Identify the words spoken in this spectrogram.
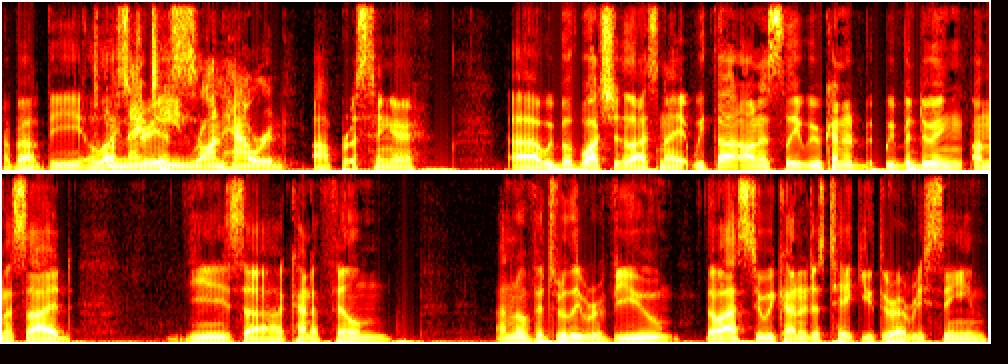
about the 2019, illustrious Ron Howard. opera singer. Uh, we both watched it last night. We thought honestly we were kind of we've been doing on the side these uh, kind of film. I don't know if it's really review. The last two we kind of just take you through every scene,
